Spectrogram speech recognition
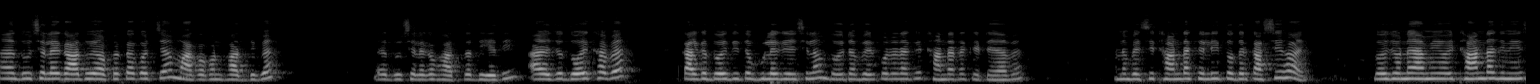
হ্যাঁ দু ছেলে গা ধুয়ে অপেক্ষা করছে, মা কখন ভাত দিবে? দু ছেলেকে ভাতটা দিয়ে দিই। আর এই যে দই খাবে কালকে দই দিতে ভুলে গিয়েছিলাম, দইটা বের করে রাখি, ঠান্ডাটা কেটে যাবে। মানে বেশি ঠান্ডা খেলেই তোদের কাশি হয়। তো ওই জন্যে আমি ওই ঠান্ডা জিনিস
